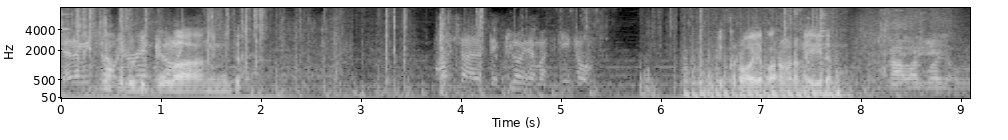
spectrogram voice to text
Enemy Ya soldier kudu dipulangin itu. Hostiles deploy the mosquito. Dikeroyok orang-orang kayak gitu. Kalah gua ya ya Allah.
